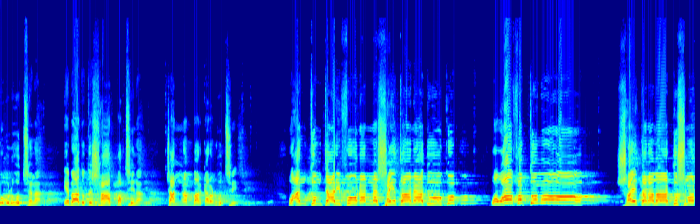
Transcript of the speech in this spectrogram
কবুল হচ্ছে না, এবাদতে স্বাদ পাচ্ছি না। চার নাম্বার কারণ হচ্ছে তারিফুন আন্না শাইতান আদুকুম ওয়া ওয়াফাকতুম শয়তান আমার দুশমন।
